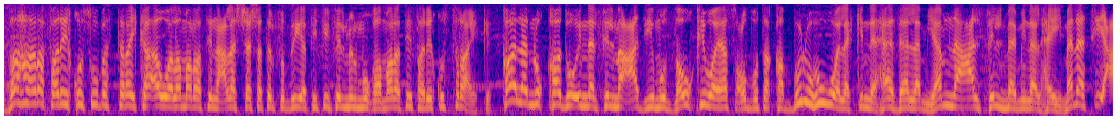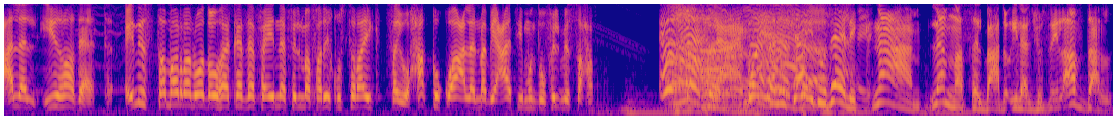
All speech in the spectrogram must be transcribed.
ظهر فريق سوبر سترايكا أول مرة على الشاشة الفضية في فيلم المغامرة فريق سترايك. قال النقاد إن الفيلم عديم الذوق ويصعب تقبله ولكن هذا لم يمنع الفيلم من الهيمنة على الإيرادات. إن استمر الوضع هكذا فإن فيلم فريق سترايك سيحقق أعلى المبيعات منذ فيلم الصحراء كنا نشاهد ذلك؟ نعم. لم نصل بعد إلى الجزء الأفضل.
